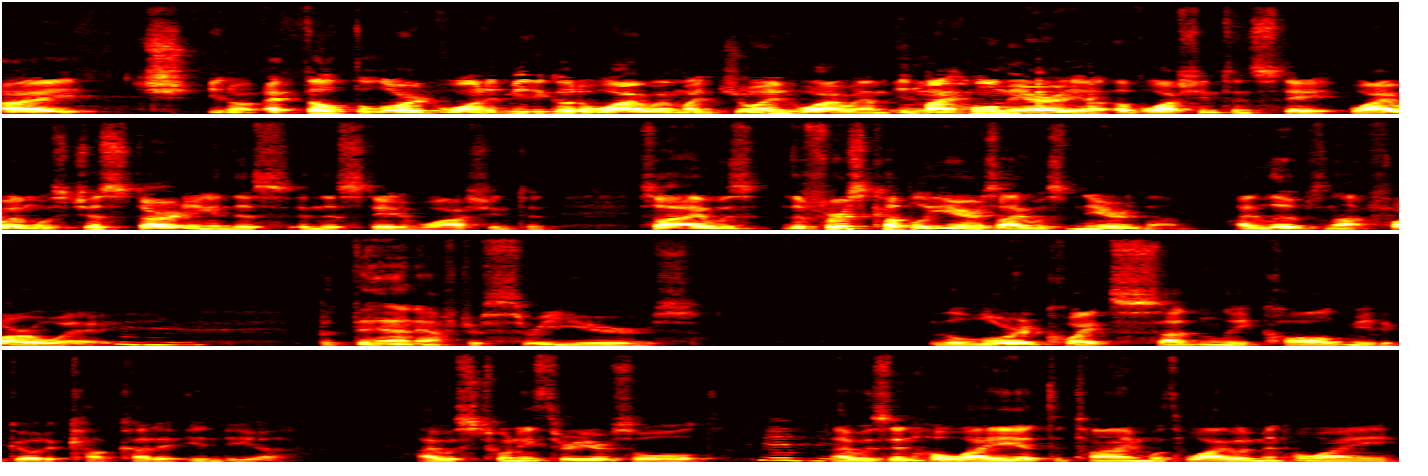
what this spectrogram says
I, you know, I felt the Lord wanted me to go to YWAM. I joined YWAM in my home area of Washington State. YWAM was just starting in this in this state of Washington, so I was the first couple of years I was near them. I lived not far away. But then after three years, the Lord quite suddenly called me to go to Calcutta, India. I was 23 years old. Mm-hmm. I was in Hawaii at the time with YWAM in Hawaii,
